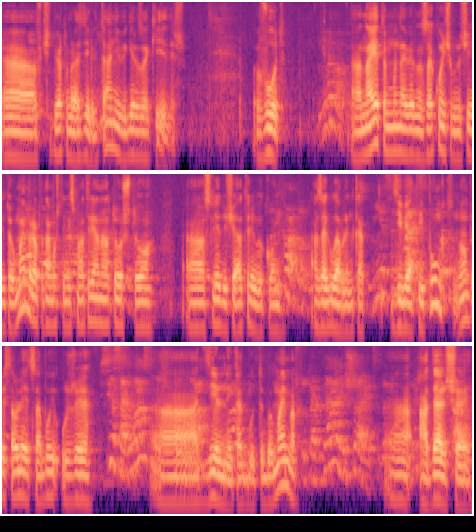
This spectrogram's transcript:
э, в четвертом разделе Тани Вегерзакейдиш. Вот. На этом мы, наверное, закончим изучение этого мемора, потому что, несмотря на то, что следующий отрывок, он озаглавлен как девятый пункт, но он представляет собой уже а, отдельный как будто бы маймер, а, а дальше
